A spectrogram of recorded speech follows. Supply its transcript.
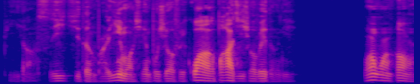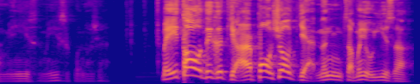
逼样，十一级灯牌一毛钱不消费，挂个八级消费等级，咣咣告诉我没意思，没意思，滚出去。没到那个点报销点呢，你怎么有意思？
